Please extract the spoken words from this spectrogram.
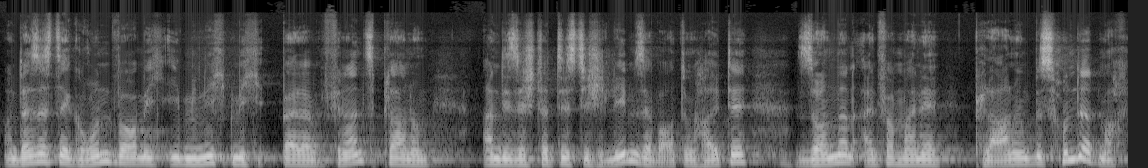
Und das ist der Grund, warum ich eben nicht mich bei der Finanzplanung an diese statistische Lebenserwartung halte, sondern einfach meine Planung bis 100 mache.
